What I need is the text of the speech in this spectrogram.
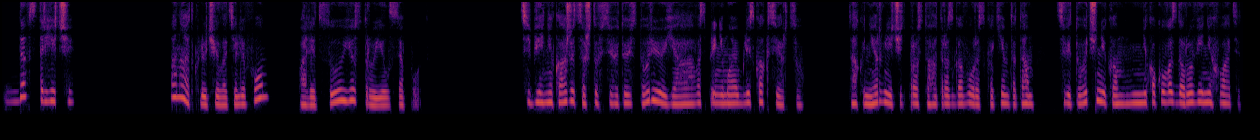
«До встречи». Она отключила телефон, по лицу ее струился пот. Тебе не кажется, что всю эту историю я воспринимаю близко к сердцу? Так нервничать просто от разговора с каким-то там цветочником никакого здоровья не хватит.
